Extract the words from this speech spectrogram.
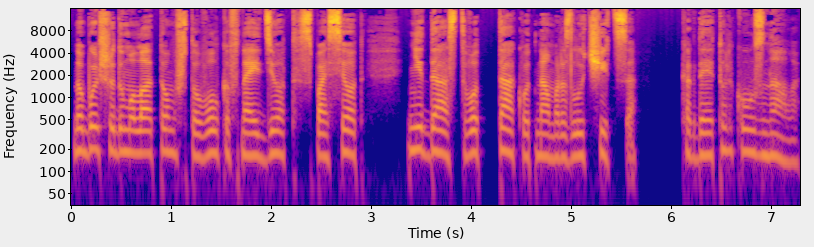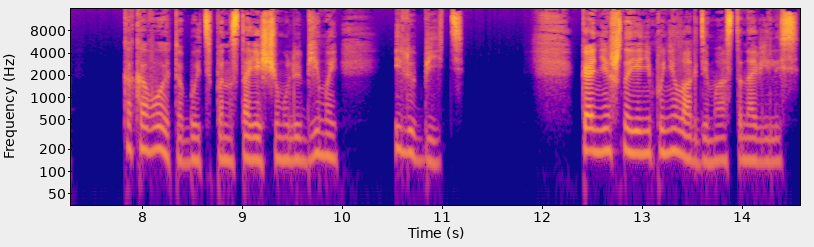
Но больше думала о том, что Волков найдет, спасет, не даст вот так вот нам разлучиться, когда я только узнала, каково это быть по-настоящему любимой и любить. Конечно, я не поняла, где мы остановились.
